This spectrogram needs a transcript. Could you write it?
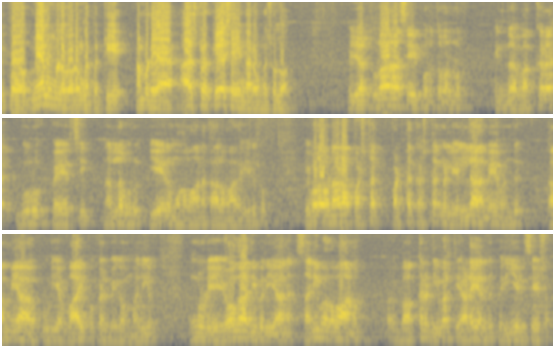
இப்போ மேலும் உள்ள விவரங்களை பற்றி நம்முடைய ஆஸ்ட்ரோ கே செய்யங்கார் அவங்க சொல்லுவாங்க. ஐயா துளாராசியை பொறுத்தவரையிலும் இந்த வக்கர குரு பெயர்ச்சி நல்ல ஒரு ஏறுமுகமான காலமாக இருக்கும். இவ்வளவு நாளாக பஷ்ட பட்ட கஷ்டங்கள் எல்லாமே வந்து கம்மியாகக்கூடிய வாய்ப்புகள் மிகவும் அதிகம். உங்களுடைய யோகாதிபதியான சனி பகவானும் வக்கர நிவர்த்தி அடையிறது பெரிய விசேஷம்.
